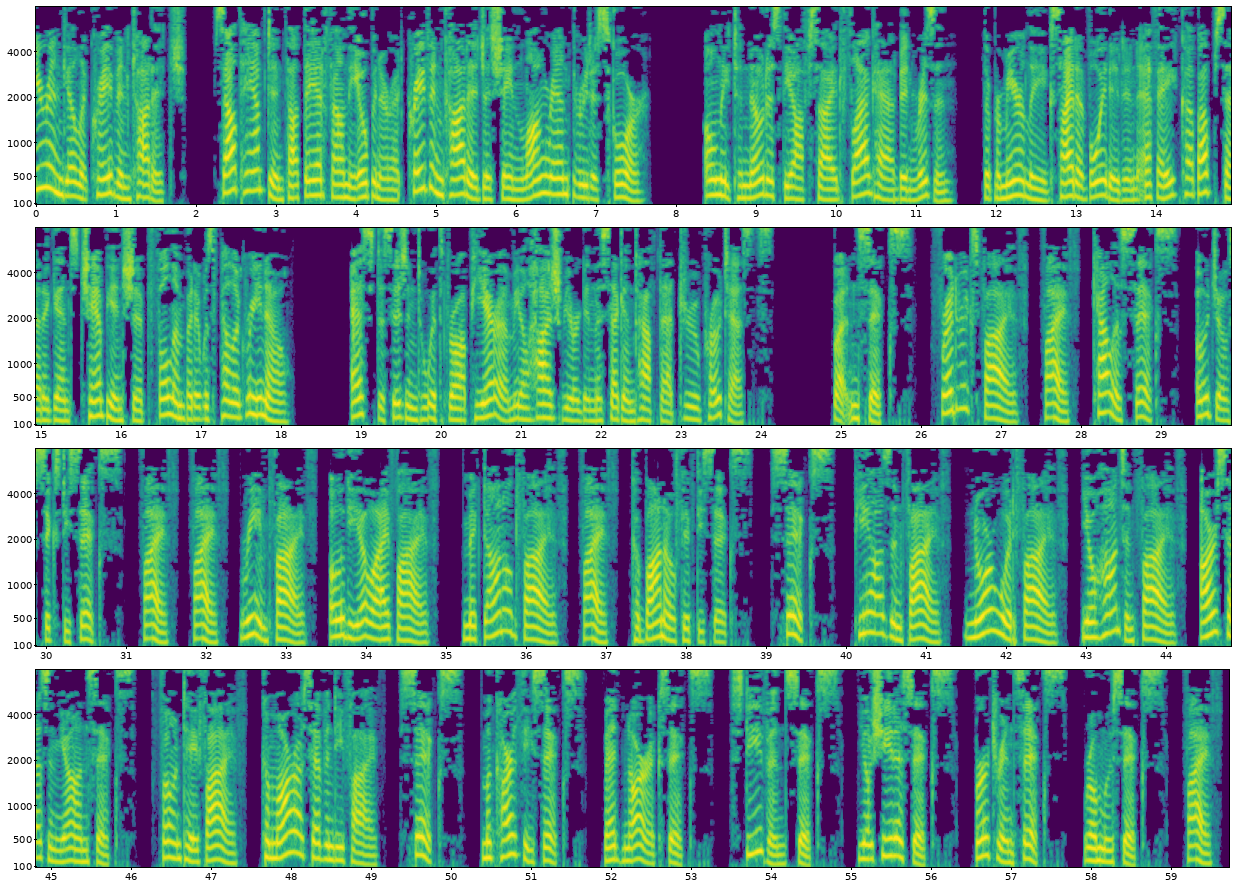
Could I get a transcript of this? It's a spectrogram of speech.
Kieran Gill at Craven Cottage. Southampton thought they had found the opener at Craven Cottage as Shane Long ran through to score, only to notice the offside flag had been risen. The Premier League side avoided an FA Cup upset against Championship Fulham but it was Pellegrino's decision to withdraw Pierre-Emile Hojbjerg in the second half that drew protests. Button 6. Fredericks 5. 5. Kalas 6. Ojo 66. 5. 5. Ream 5. Odoi 5. McDonald 5. 5. Kebano 56. 6. Piazon 5. Norwood 5. Johansen 5. Arsessignon 6. Fonte 5. Kamara 75. 6. McCarthy 6. Bednarek 6. Stephens 6. Yoshida 6. Bertrand 6. Romeu 6. 5.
